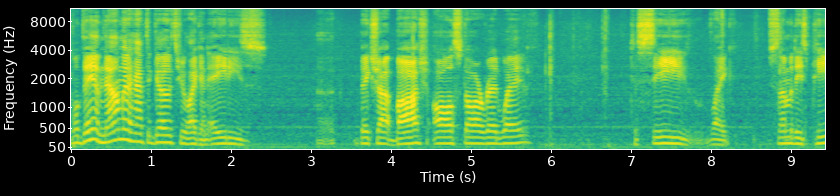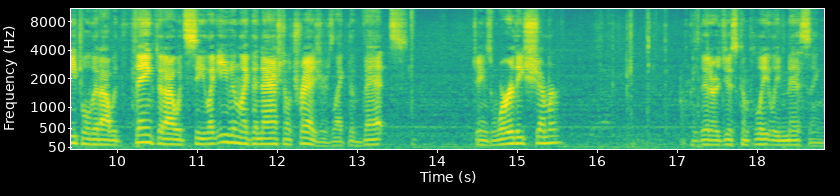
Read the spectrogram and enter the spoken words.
Well, damn, now I'm going to have to go through like an 80s uh, Big Shot Bosch All-Star Red Wave to see like some of these people that I would think that I would see, like even like the National Treasures, like the Vets, James Worthy Shimmer, that are just completely missing.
